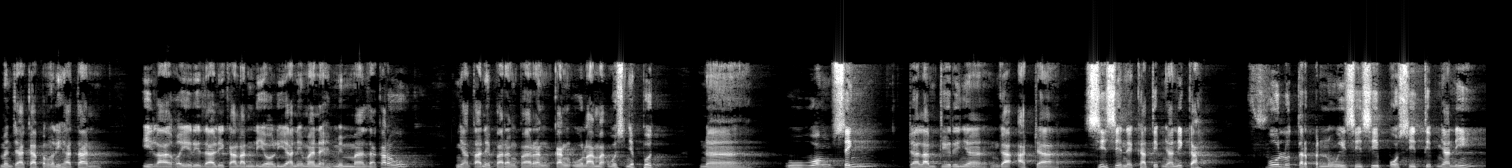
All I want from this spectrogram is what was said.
menjaga penglihatan ila ghairi dzalika lan liya liyane maneh mimma dzakarahu. Nyatane barang-barang kang ulama wis nyebut nah wong sing dalam dirinya enggak ada sisi negatifnya nikah full terpenuhi sisi positifnya nih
